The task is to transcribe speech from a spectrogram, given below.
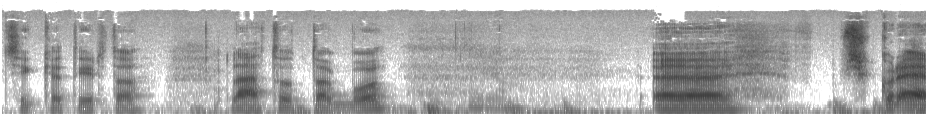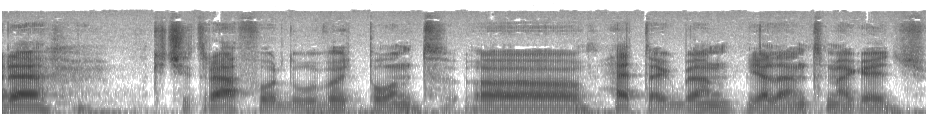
cikket írt a látottakból. Ö, és akkor erre kicsit ráfordul, hogy pont a hetekben jelent meg egy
